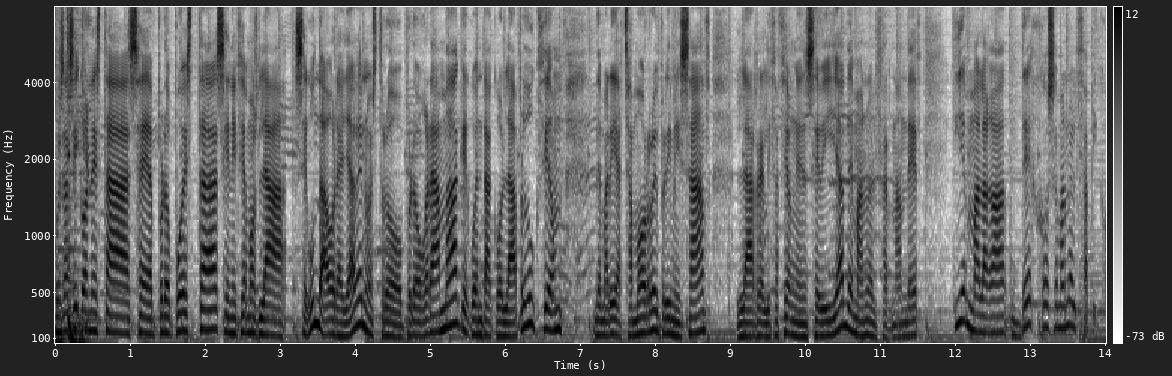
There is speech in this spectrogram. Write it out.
Pues así con estas eh, propuestas iniciamos la segunda hora ya de nuestro programa que cuenta con la producción de María Chamorro y Primi Sanz, la realización en Sevilla de Manuel Fernández y en Málaga de José Manuel Zapico.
